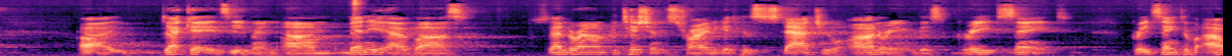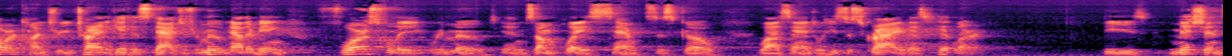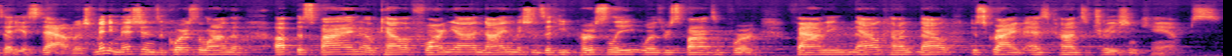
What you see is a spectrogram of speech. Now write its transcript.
uh, decades, even, um, many have uh, sent around petitions trying to get his statue honoring this great saint, great saint of our country, trying to get his statues removed. Now they're being forcefully removed in some place, San Francisco, Los Angeles. He's described as Hitler. These missions that he established, many missions, of course, along the, up the spine of California, nine missions that he personally was responsible for founding, now, con, now described as concentration camps.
